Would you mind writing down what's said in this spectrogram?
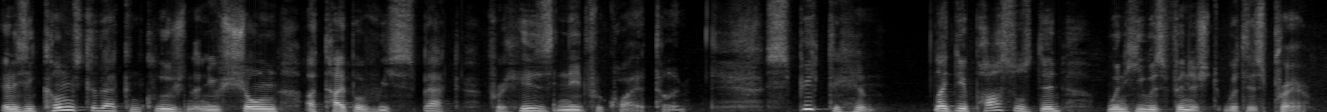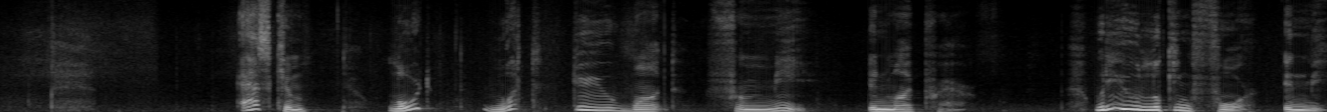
And as he comes to that conclusion, and you've shown a type of respect for his need for quiet time, speak to him like the apostles did when he was finished with his prayer. Ask him, Lord, what do you want from me in my prayer? What are you looking for in me?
